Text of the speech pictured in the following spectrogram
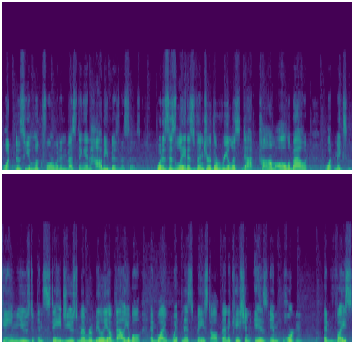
What does he look for when investing in hobby businesses? What is his latest venture, TheRealest.com, all about? What makes game used and stage used memorabilia valuable, and why witness based authentication is important? Advice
